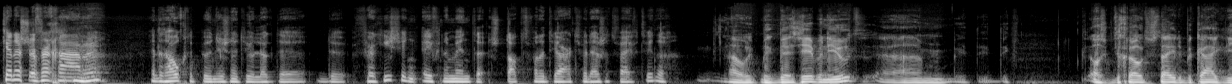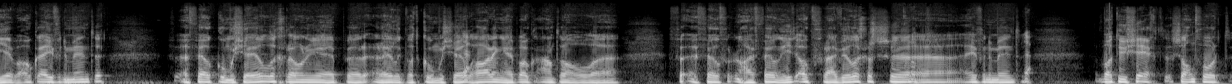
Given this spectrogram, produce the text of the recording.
kennis vergaren. Mhm. En het hoogtepunt is natuurlijk de, de verkiezing evenementen stad van het jaar 2025. Nou, ik, ik ben zeer benieuwd. Ehm, ik- ik- als ik de grote steden bekijk, die hebben ook evenementen. Eh, Veel commercieel. Groningen heeft er redelijk wat commercieel. Harlingen heeft ook een aantal, eh, ve- veel, nou, veel niet, ook vrijwilligers eh, eh, evenementen. Wat u zegt, Zandvoort,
